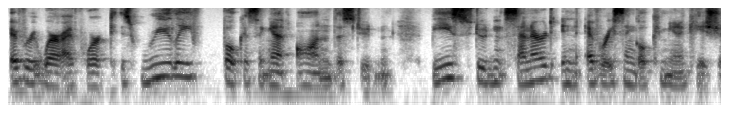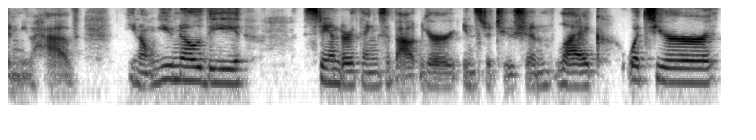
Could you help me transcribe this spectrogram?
everywhere I've worked is really focusing it on the student. Be student centered in every single communication you have. You know, you know the standard things about your institution, like what's your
